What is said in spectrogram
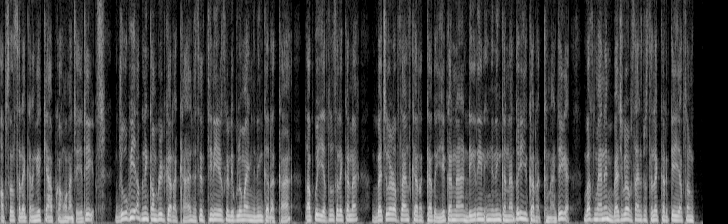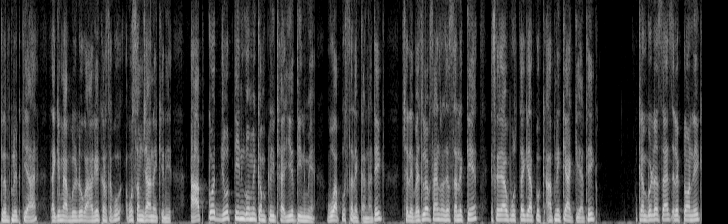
ऑप्शन सेलेक्ट करेंगे, क्या आपका होना चाहिए, ठीक? है जो भी आपने कंप्लीट कर रखा है, जैसे थ्री इयर्स का डिप्लोमा इंजीनियरिंग कर रखा है तो आपको ये ऑप्शन सेलेक्ट करना है। बैचलर ऑफ़ साइंस कर रखा है तो ये करना है। डिग्री इन इंजीनियरिंग करना है तो ये कर रखना है, ठीक है? बस मैंने बैचलर ऑफ़ साइंस पर सेलेक्ट करके ये ऑप्शन कंप्लीट किया है, ताकि मैं आप वीडियो को आगे कर सकूँ आपको समझाने के लिए। आपको जो तीन गो में कंप्लीट है, ये तीन में, वो आपको सेलेक्ट करना है, ठीक? चलिए बैचलर ऑफ़ साइंस में सेलेक्ट किए, इसका जवाब पूछता है कि आपको आपने क्या किया, ठीक? Computer science, electronic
